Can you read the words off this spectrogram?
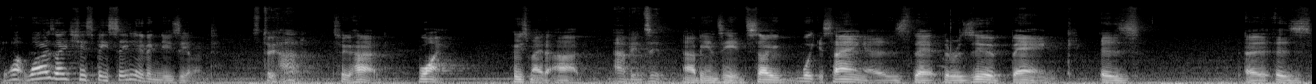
why? Why is HSBC leaving New Zealand? it's too hard. Too hard. Why? Who's made it hard? RBNZ. RBNZ. So what you're saying is that the Reserve Bank is uh, is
